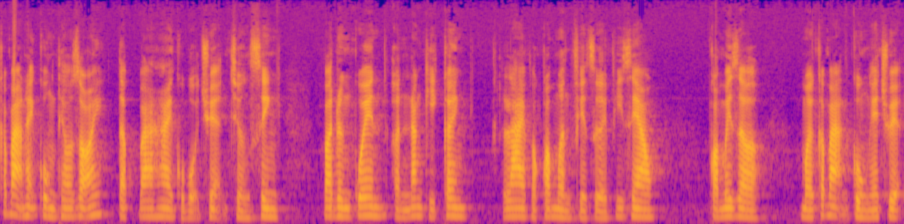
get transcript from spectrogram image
Các bạn hãy cùng theo dõi tập 32 của bộ truyện Trường Sinh. Và đừng quên ấn đăng ký kênh, like và comment phía dưới video. Còn bây giờ mời các bạn cùng nghe chuyện.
